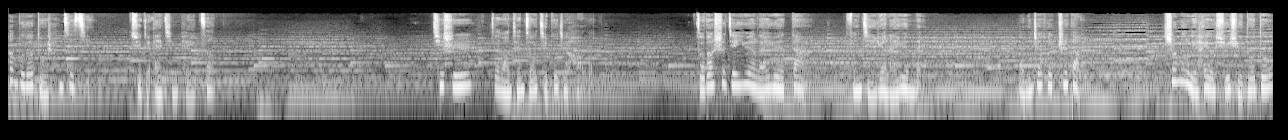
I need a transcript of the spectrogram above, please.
恨不得赌上自己，去给爱情陪葬。其实再往前走几步就好了。走到世界越来越大，风景越来越美，我们就会知道，生命里还有许许多多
